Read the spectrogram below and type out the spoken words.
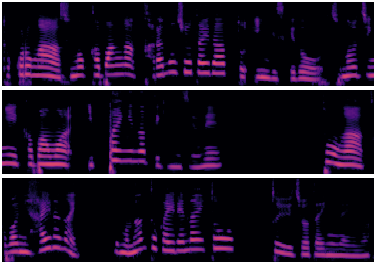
ところがそのカバンが空の状態だといいんですけどそのうちにカバンはいっぱいになってきますよね。糖がカバンに入らない。でもなんとか入れないとという状態になります。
